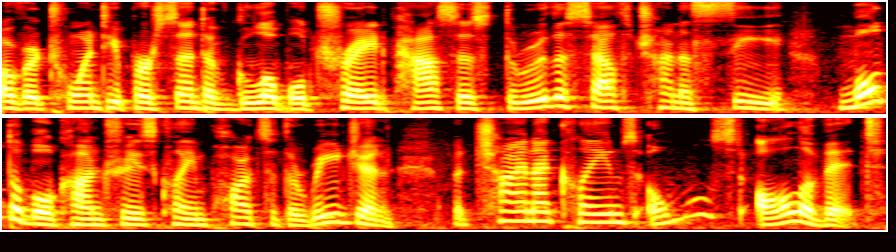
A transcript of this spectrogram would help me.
Over 20% of global trade passes through the South China Sea. Multiple countries claim parts of the region, but China claims almost all of it.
